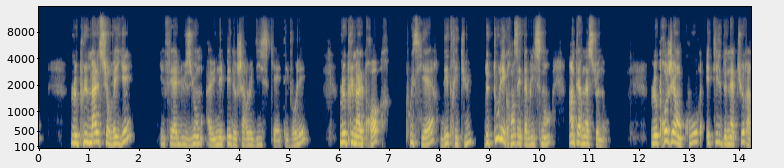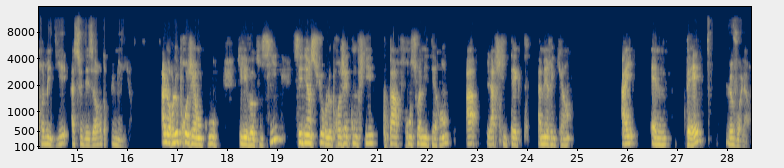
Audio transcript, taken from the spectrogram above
le plus mal surveillé, il fait allusion à une épée de Charles X qui a été volée, le plus mal propre, poussière, détritus, de tous les grands établissements internationaux. Le projet en cours est-il de nature à remédier à ce désordre humiliant? Alors, le projet en cours qu'il évoque ici, c'est bien sûr le projet confié par François Mitterrand à l'architecte américain I.M.P. Le voilà.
